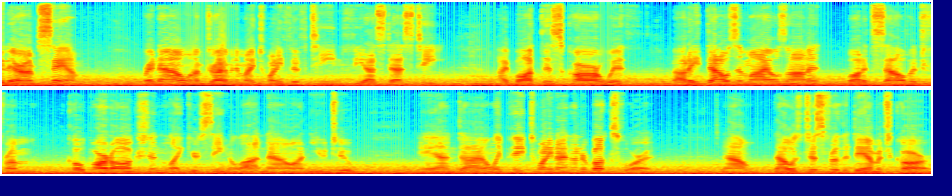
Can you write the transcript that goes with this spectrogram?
Hey there, I'm Sam. Right now, I'm driving in my 2015 Fiesta ST. I bought this car with about 8,000 miles on it. Bought it salvaged from Copart auction, like you're seeing a lot now on YouTube. And I only paid 2,900 bucks for it. Now, that was just for the damaged car.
